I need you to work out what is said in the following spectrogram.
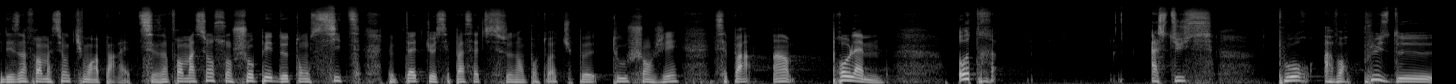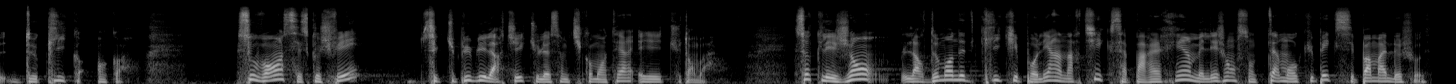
des informations qui vont apparaître. Ces informations sont chopées de ton site, mais peut-être que c'est pas satisfaisant pour toi. Tu peux tout changer. C'est pas un problème. Autre astuce pour avoir plus de, de clics encore. Souvent, c'est ce que je fais, c'est que tu publies l'article, tu laisses un petit commentaire et tu t'en vas. Sauf que les gens, leur demander de cliquer pour lire un article, ça paraît rien, mais les gens sont tellement occupés que c'est pas mal de choses.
